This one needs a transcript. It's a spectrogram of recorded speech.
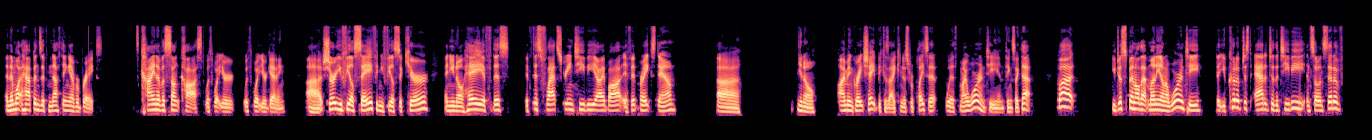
And then what happens if nothing ever breaks? It's kind of a sunk cost with what you're with what you're getting. Uh, sure, you feel safe and you feel secure, and you know, hey, if this if this flat screen TV I bought if it breaks down, uh, you know, I'm in great shape because I can just replace it with my warranty and things like that. But you just spent all that money on a warranty that you could have just added to the TV. And so instead of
